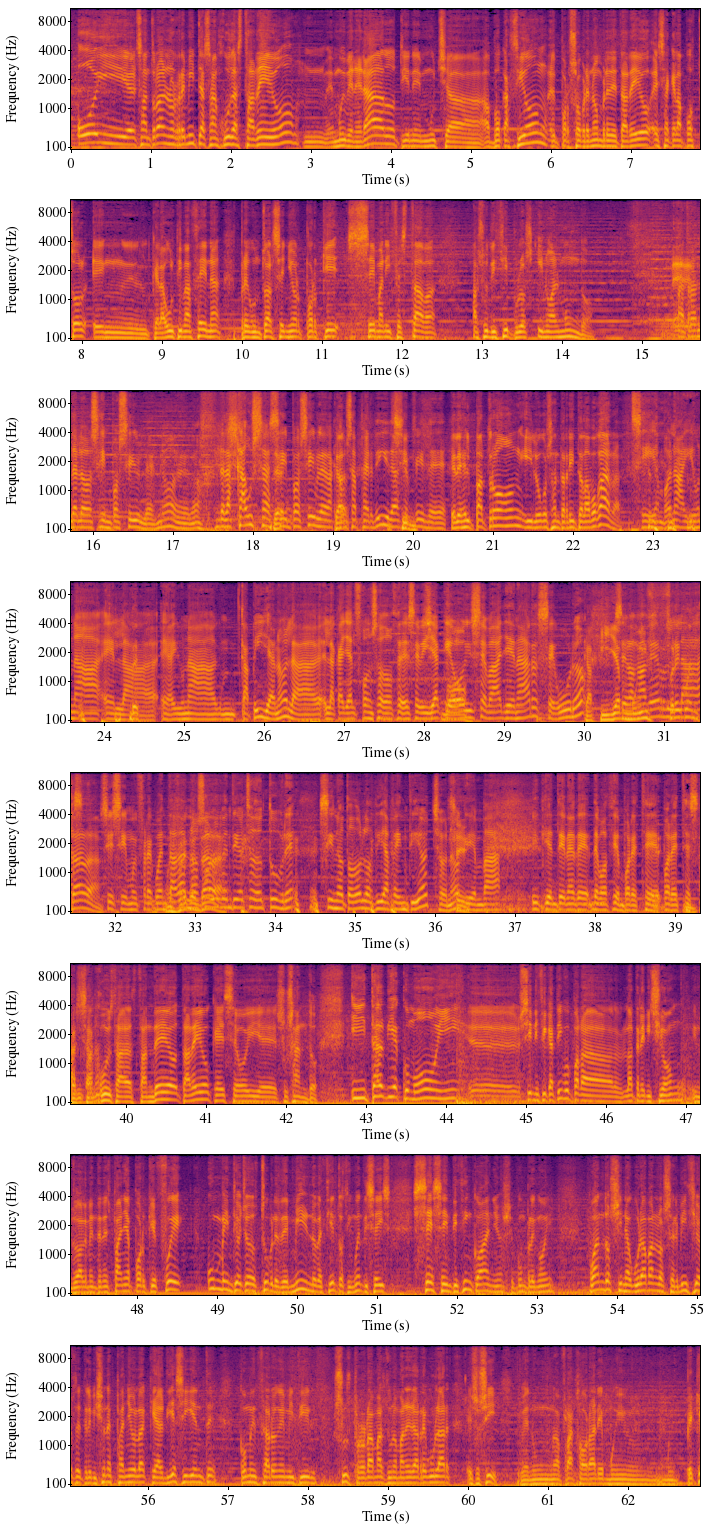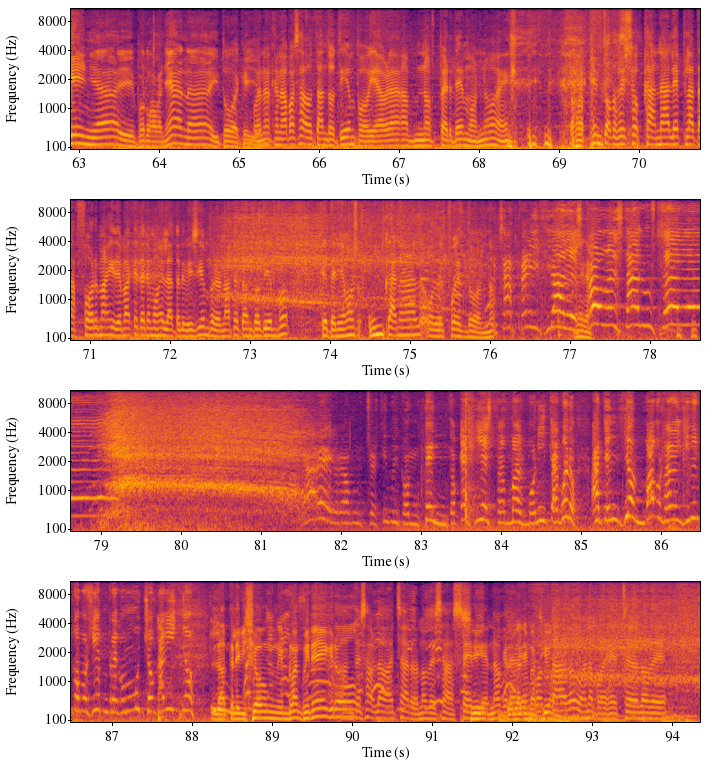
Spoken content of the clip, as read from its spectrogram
Hoy el santoral nos remite a San Judas Tadeo, mm, muy venerado, tiene mucha vocación, eh, por sobrenombre de Tadeo, es aquel apóstol en el que la última cena preguntó al Señor por qué se manifestaba a sus discípulos y no al mundo. Patrón de los imposibles, ¿no? De, lo- de las causas De- imposibles, las Claro, causas perdidas, sí. en fin, de, Él es el patrón y luego Santa Rita la abogada. Sí, bueno, hay una en la, eh, hay una capilla, ¿no? En la, en la calle Alfonso XII de Sevilla que hoy se va a llenar seguro. Capilla se van a muy ver frecuentada. Las, sí, sí, muy frecuentada, no solo el 28 de octubre, sino todos los días 28, ¿no? Sí. Quien va y quien tiene de- devoción por este por este Pues santo. San ¿no? Judas Tadeo, Tadeo, que es hoy eh, su santo. Y tal día como hoy, eh, significa para la televisión, indudablemente en España, porque fue un 28 de octubre de 1956, 65 años se cumplen hoy, cuando se inauguraban los servicios de televisión española que al día siguiente comenzaron a emitir sus programas de una manera regular, eso sí, en una franja horaria muy, muy pequeña, eh, por la mañana y todo aquello. Bueno, es que no ha pasado tanto tiempo y ahora nos perdemos, ¿no? En, en todos esos canales, plataformas y demás que tenemos en la televisión, pero no hace tanto tiempo que teníamos un canal o después dos, ¿no? Muchas felicidades, Mira. ¿cómo están ustedes? Mucho, estoy muy contento, qué fiestas más bonitas. Bueno, atención, vamos a recibir como siempre con mucho cariño. La televisión en blanco y negro. Antes hablaba Charo, ¿no? De esas series, Sí, ¿no? Que de le la habían contado. Bueno, pues este es lo de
